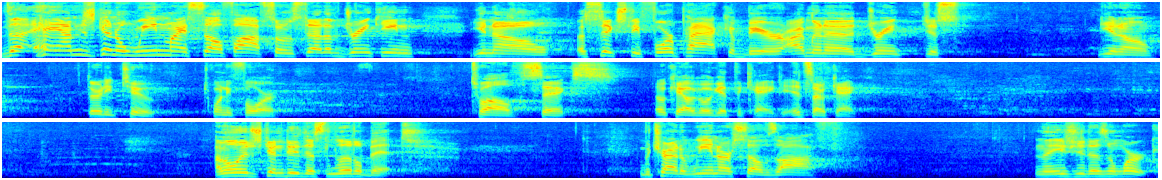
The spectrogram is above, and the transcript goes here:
The, hey, I'm just gonna wean myself off. So instead of drinking, you know, a 64 pack of beer, I'm gonna drink just, you know, 32, 24, 12, 6. Okay, I'll go get the keg. It's okay. I'm only just going to do this little bit. We try to wean ourselves off, and that usually doesn't work.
